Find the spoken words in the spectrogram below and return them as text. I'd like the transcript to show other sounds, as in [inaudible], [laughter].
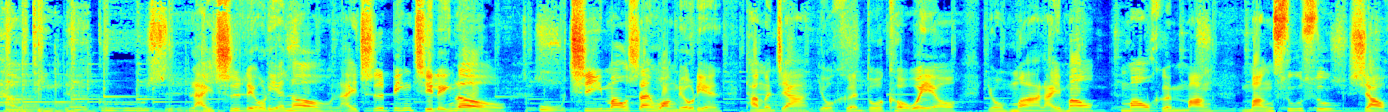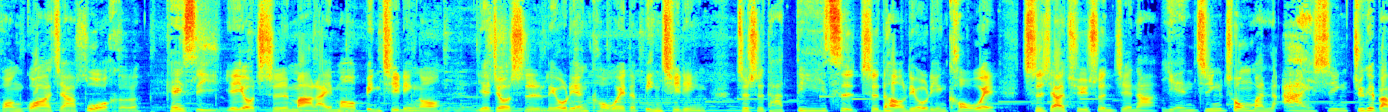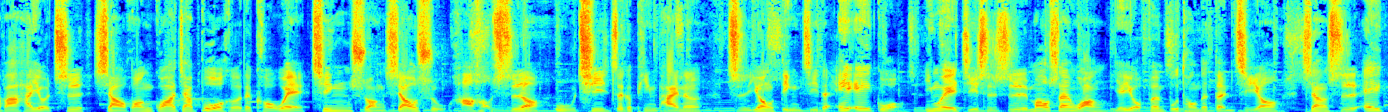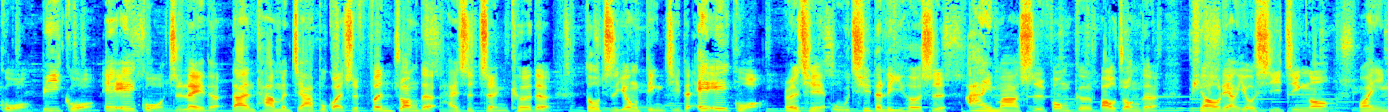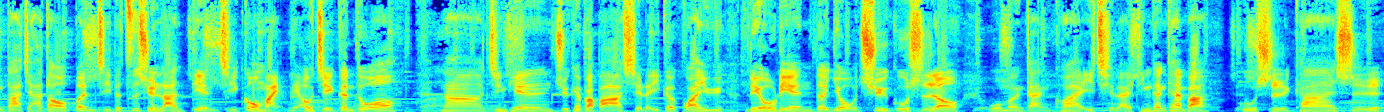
好听的故事，来吃榴莲喽！来吃冰淇淋喽！五七猫山王榴莲，他们家有很多口味哦，有马来猫，猫很忙，忙酥酥，小黄瓜加薄荷。Casey 也有吃马来猫冰淇淋哦，也就是榴莲口味的冰淇淋。这是他第一次吃到榴莲口味，吃下去瞬间啊，眼睛充满了爱心。GK 爸爸还有吃小黄瓜加薄荷的口味，清爽消暑，好好吃哦。五七这个品牌呢，只用顶级的 AA 果，因为即使是猫山王也有分不同的等级哦，像是 A 果、B 果、AA 果之类的。但他们家不管是分装的还是整颗的，都只用顶级的 AA 果，而且五七的礼盒是。爱马仕风格包装的，漂亮又吸睛哦！欢迎大家到本集的资讯栏点击购买，了解更多哦。那今天 GK 爸爸写了一个关于榴莲的有趣故事哦，我们赶快一起来听看看吧。故事开始。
